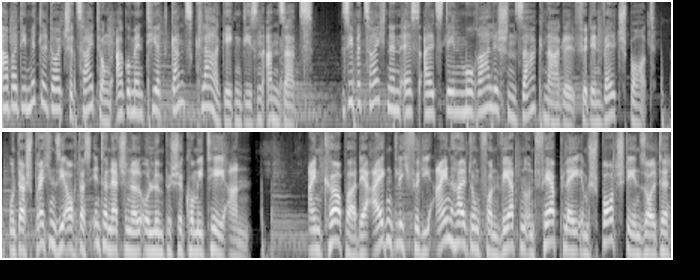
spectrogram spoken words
Aber die Mitteldeutsche Zeitung argumentiert ganz klar gegen diesen Ansatz. Sie bezeichnen es als den moralischen Sargnagel für den Weltsport. Und da sprechen sie auch das International Olympische Komitee an. Ein Körper, der eigentlich für die Einhaltung von Werten und Fairplay im Sport stehen sollte,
